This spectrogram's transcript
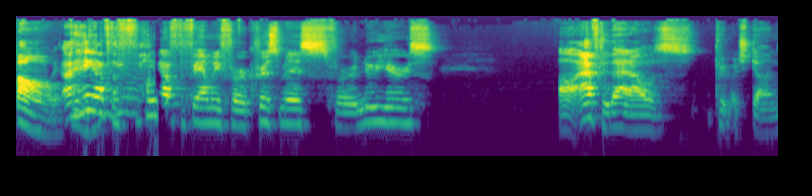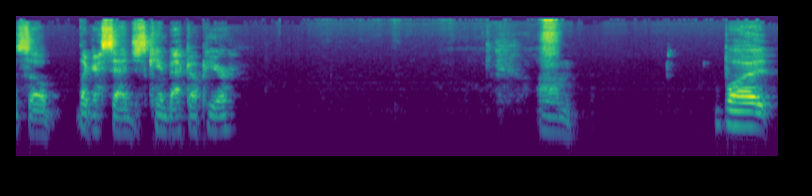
Oh, I dude. hang out with the hung out with the family for Christmas, for New Year's. Uh, after that, I was pretty much done. So, like I said, just came back up here. Um, but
